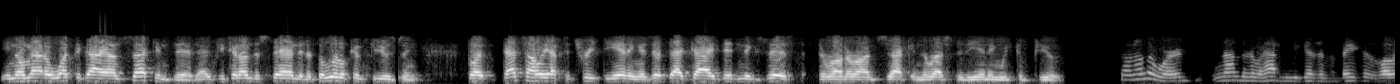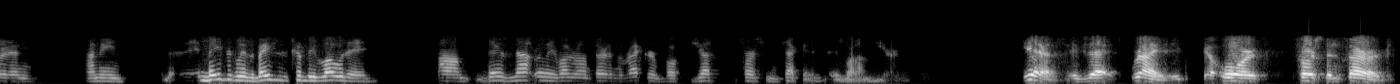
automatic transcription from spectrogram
you know, no matter what the guy on second did. If you can understand it, it's a little confusing. But that's how we have to treat the inning, as if that guy didn't exist, the runner on second, the rest of the inning we compute. So in other words, not that it would happen because if a base is loaded and, I mean, basically the bases could be loaded, um, there's not really a runner on third in the record book, just first and second is, is what I'm hearing. Yeah, exactly. right. Or first and third,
